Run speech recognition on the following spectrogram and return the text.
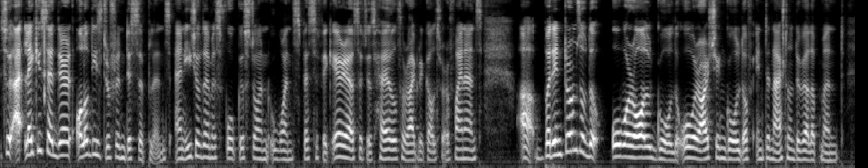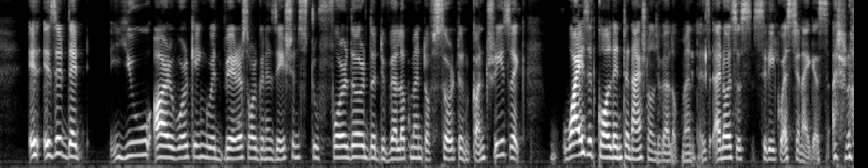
so uh, like you said there are all of these different disciplines and each of them is focused on one specific area such as health or agriculture or finance uh, but in terms of the overall goal the overarching goal of international development is, is it that you are working with various organizations to further the development of certain countries like why is it called international development i know it's a silly question i guess i don't know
